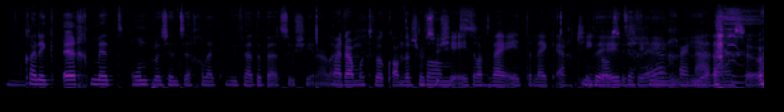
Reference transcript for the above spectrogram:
Hm. kan ik echt met 100% zeggen, like, we've had the best sushi in our life. Maar dan moeten we ook ander soort sushi eten. Want wij eten like, echt chingo sushi. geen- Garnalen en zo.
